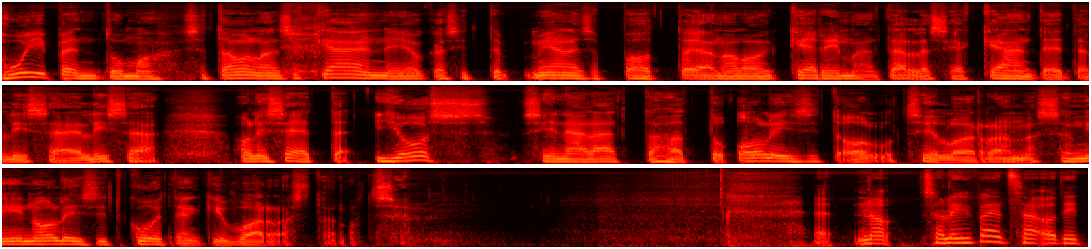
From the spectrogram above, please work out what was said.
huipentuma, se tavallaan se käänne, joka sitten mielensä pahoittajan aloin kerimään tällaisia käänteitä lisää ja lisää, oli se, että jos sinä lättähattu olisit ollut silloin rannassa, niin olisit kuitenkin varastanut sen. No se oli hyvä, että sä otit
